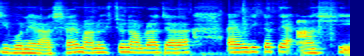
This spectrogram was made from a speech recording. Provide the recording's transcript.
জীবনের আশায় মানুষজন আমরা যারা আমেরিকাতে আসি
